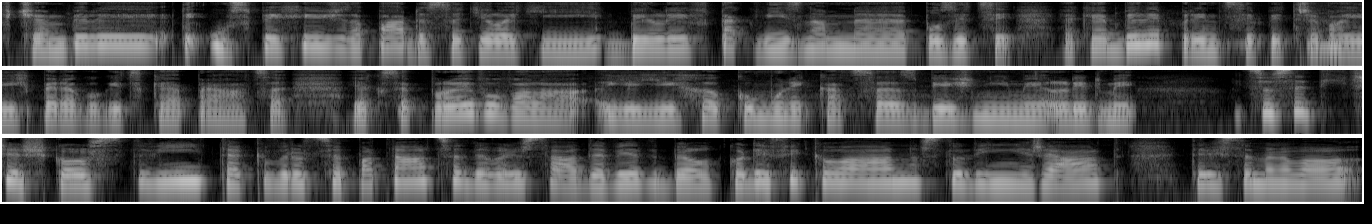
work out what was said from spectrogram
V čem byly ty úspěchy, že za pár desetiletí byly v tak významné pozici? Jaké byly principy třeba jejich pedagogické práce? Jak se projevovala jejich komunikace s běžnými lidmi? Co se týče školství, tak v roce 1599 byl kodifikován studijní řád, který se jmenoval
